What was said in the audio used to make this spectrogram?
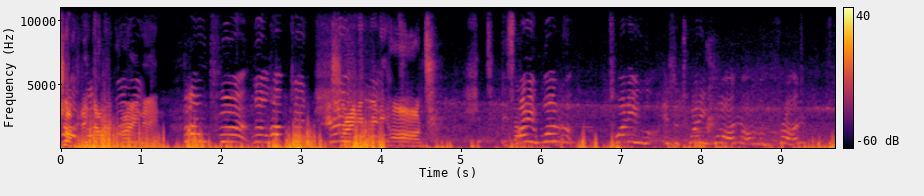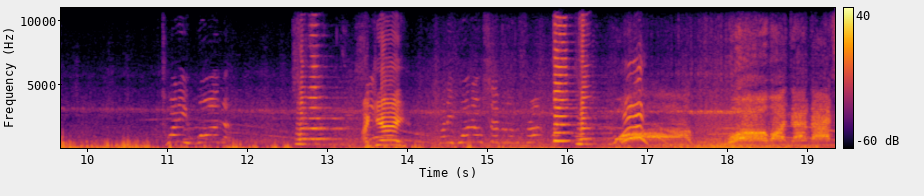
chucking it down and raining. Bound Littlehampton. It's raining really hard. Shit. Is 21, 20, is it 21 on the front? 21. Okay. 2107 on the front. Whoa! Whoa, what did that?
